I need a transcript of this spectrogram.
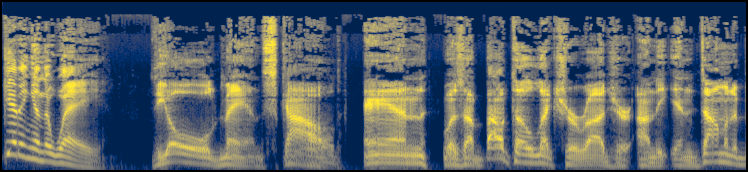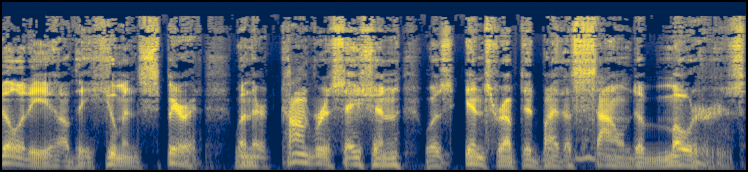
getting in the way. The old man scowled and was about to lecture Roger on the indomitability of the human spirit when their conversation was interrupted by the sound of motors.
